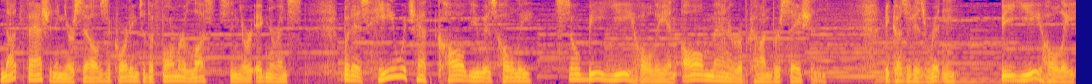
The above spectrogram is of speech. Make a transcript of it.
not fashioning yourselves according to the former lusts in your ignorance, but as he which hath called you is holy, so be ye holy in all manner of conversation. Because it is written, Be ye holy,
